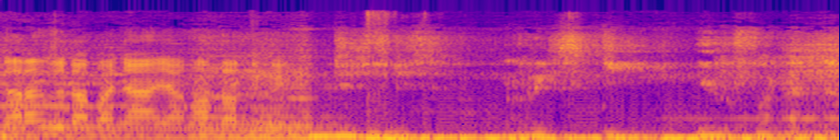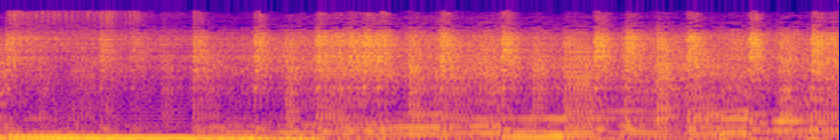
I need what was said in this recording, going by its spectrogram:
Sekarang sudah banyak yang nonton ini. Tuh.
